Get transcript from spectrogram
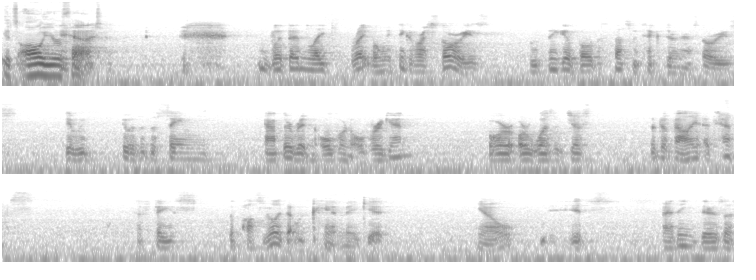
It's all your yeah. fault. But then, like, right when we think of our stories, we think about the steps we take during our stories. Did we? It was it the same chapter written over and over again, or or was it just the, the valiant attempts to face the possibility that we can't make it? You know, it's. I think there's a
